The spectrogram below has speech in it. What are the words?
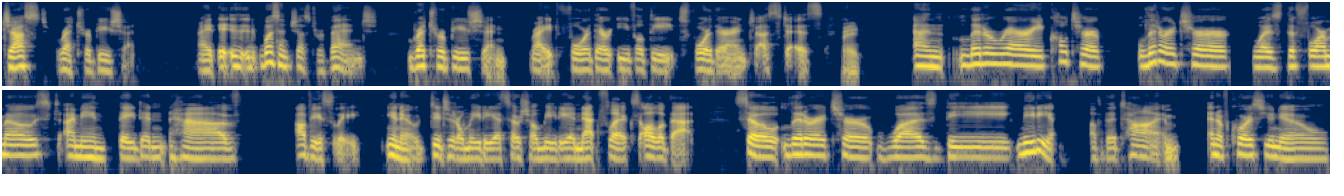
just retribution, right? It, it wasn't just revenge, retribution, right, for their evil deeds, for their injustice. Right. And literary culture, literature was the foremost. I mean, they didn't have, obviously, you know, digital media, social media, Netflix, all of that. So literature was the medium of the time. And of course, you know,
